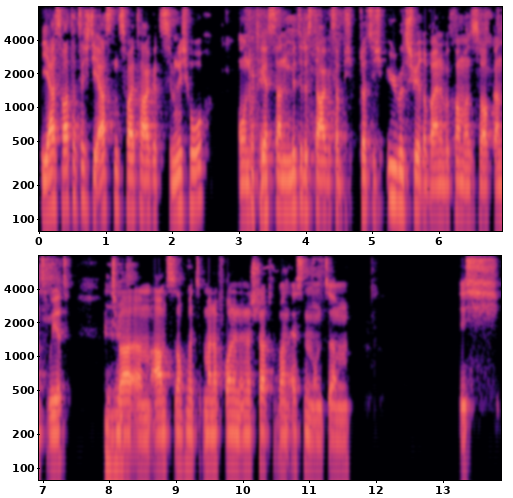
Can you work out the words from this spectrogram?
Ja, es war tatsächlich die ersten zwei Tage ziemlich hoch. Und okay. gestern, Mitte des Tages, habe ich plötzlich übelst schwere Beine bekommen. Also es war auch ganz weird. Mhm. Ich war ähm, abends noch mit meiner Freundin in der Stadt, waren essen und ähm, ich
